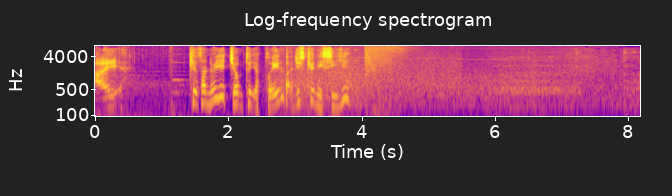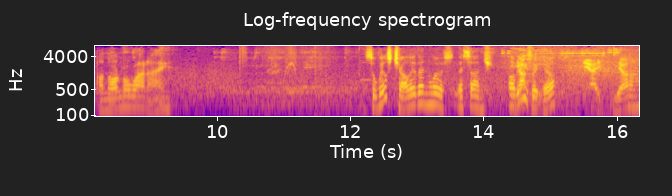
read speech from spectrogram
Aye. Because I know you jumped at your plane, but I just couldn't see you. A normal one, aye. So where's Charlie then, Lewis? Uh, Sanj? Oh, Yeah. he's right there. Yeah, yeah.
